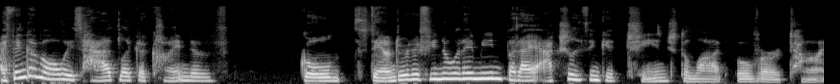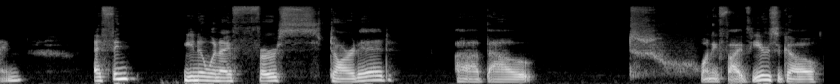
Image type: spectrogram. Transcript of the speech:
i think i've always had like a kind of gold standard if you know what i mean but i actually think it changed a lot over time. I think, you know, when I first started uh, about 25 years ago,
